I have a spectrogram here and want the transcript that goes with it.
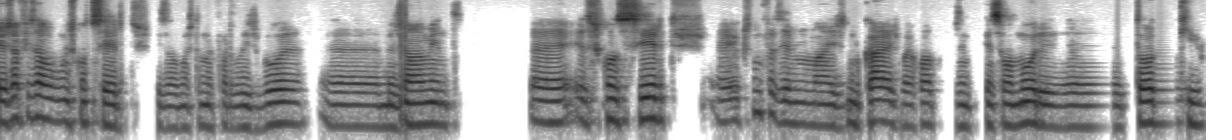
eu, já fiz alguns concertos, fiz alguns também fora de Lisboa, uh, mas normalmente uh, esses concertos eu costumo fazer mais locais, bairro por exemplo, Pensão Amor, Tóquio,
